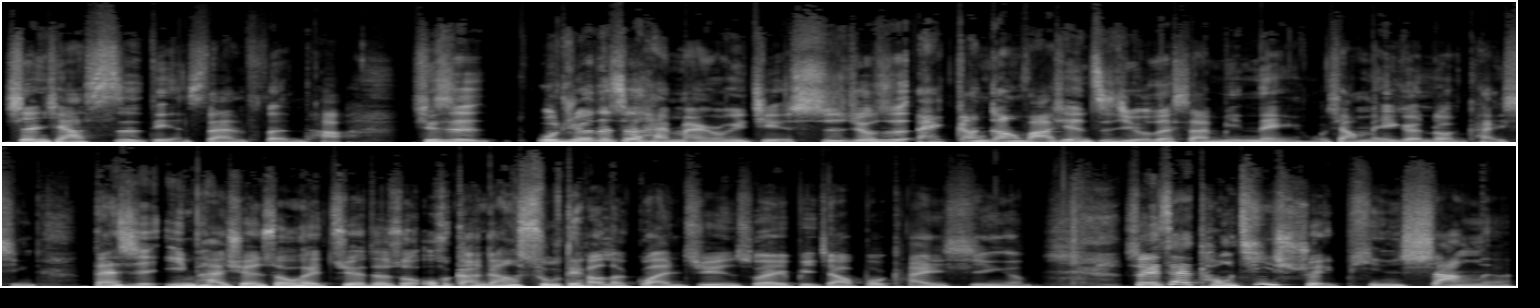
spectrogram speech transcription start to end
剩下四点三分。哈，其实我觉得这还蛮容易解释，就是哎，刚刚发现自己有在三名内，我想每一个人都很开心。但是银牌选手会觉得说，我刚刚输掉了冠军，所以比较不开心啊。所以在统计水平上呢，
